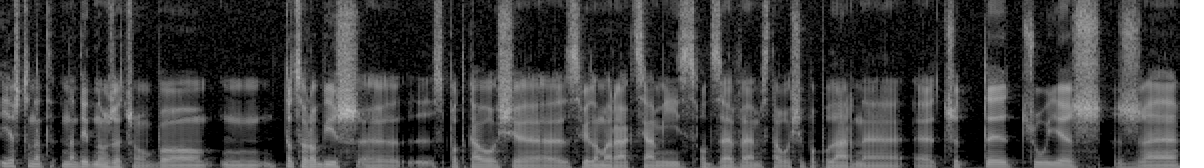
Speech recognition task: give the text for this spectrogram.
jeszcze nad, nad jedną rzeczą, bo mm, to, co robisz, e, spotkało się z wieloma reakcjami, z odzewem, stało się popularne. Czy ty czujesz, że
